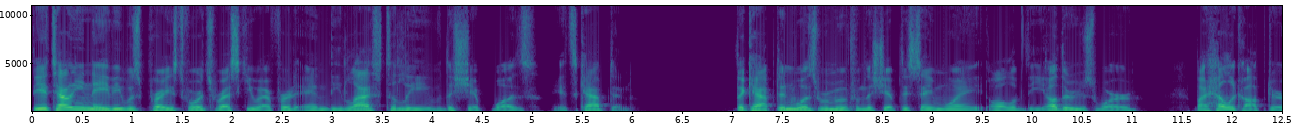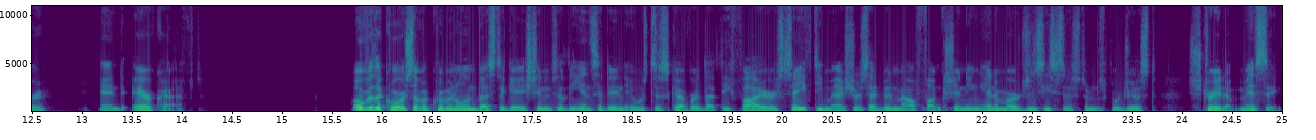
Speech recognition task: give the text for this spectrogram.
The Italian Navy was praised for its rescue effort, and the last to leave the ship was its captain. The captain was removed from the ship the same way all of the others were by helicopter and aircraft. Over the course of a criminal investigation into the incident, it was discovered that the fire safety measures had been malfunctioning and emergency systems were just straight up missing.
